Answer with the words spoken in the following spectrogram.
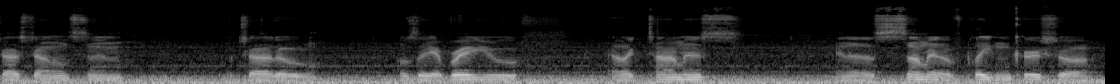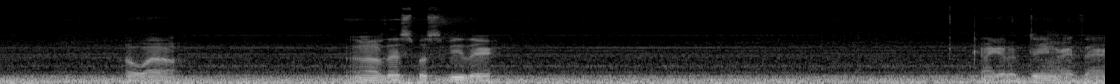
Josh Donaldson, Machado, Jose Abreu, Alek Thomas, and a summit of Clayton Kershaw. Oh wow. I don't know if that's supposed to be there. Kinda got a ding right there.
